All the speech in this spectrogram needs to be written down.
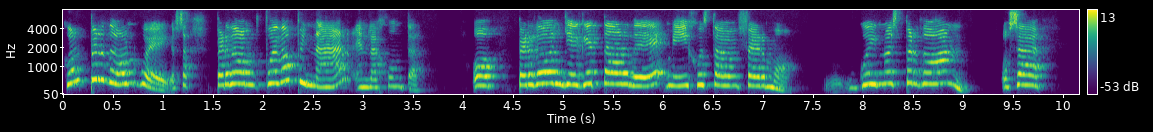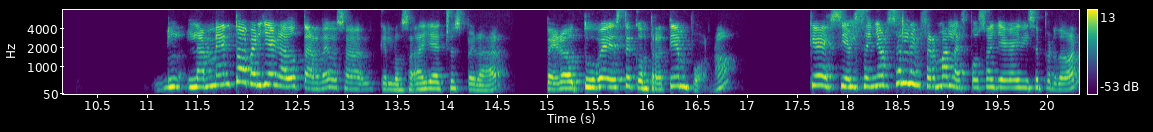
¿Cuál perdón, güey? O sea, perdón, ¿puedo opinar en la junta? O, perdón, llegué tarde, mi hijo estaba enfermo. Güey, no es perdón. O sea, lamento haber llegado tarde, o sea, que los haya hecho esperar, pero tuve este contratiempo, ¿no? ¿Qué? Si el señor se le enferma, la esposa llega y dice perdón.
